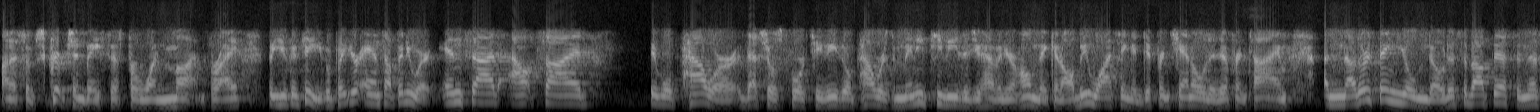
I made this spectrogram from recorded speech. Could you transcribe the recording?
on a subscription basis for one month, right? But you can see you can put your Antop anywhere, inside, outside. It will power. That shows four TVs. It will power as many TVs as you have in your home. They can all be watching a different channel at a different time. Another thing you'll notice about this, and this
